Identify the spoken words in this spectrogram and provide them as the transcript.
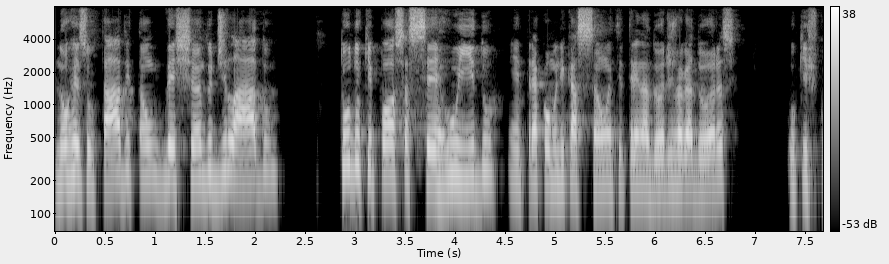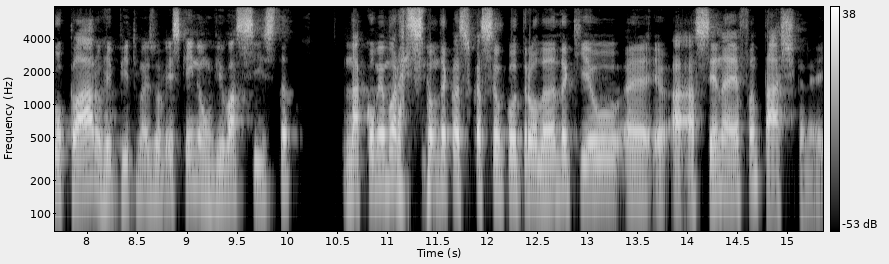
no resultado e estão deixando de lado tudo que possa ser ruído entre a comunicação entre treinadores e jogadoras, o que ficou claro, repito mais uma vez, quem não viu, assista, na comemoração da classificação contra a Holanda, que eu, é, a, cena é fantástica. Né?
